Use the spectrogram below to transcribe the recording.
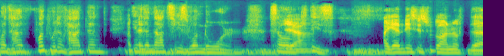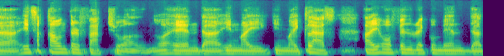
what had what would have happened if the Nazis won the war. So Yeah. please, again this is one of the it's a counterfactual no? and uh, in my in my class i often recommend that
